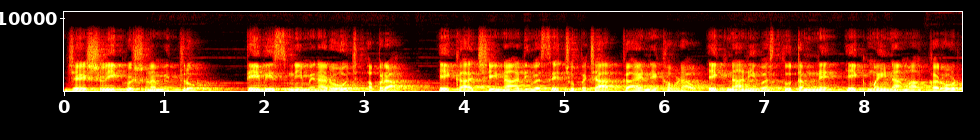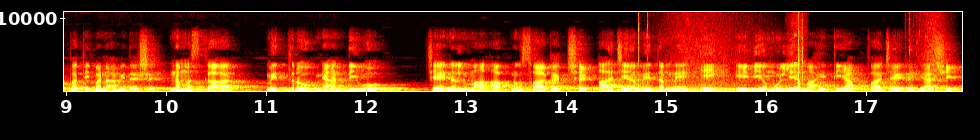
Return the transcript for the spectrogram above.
જય શ્રી કૃષ્ણ મિત્રો. ત્રેવીસમી મેના રોજ અપરા એકાછીના દિવસે ચૂપચાપ ગાયને ખવડાવો. એક નાની વસ્તુ તમને એક મહિનામાં કરોડપતિ બનાવી દેશે. નમસ્કાર. મિત્રો, જ્ઞાન દીવો ચેનલમાં આપનું સ્વાગત છે. આજે અમે તમને એક એવી અમૂલ્ય માહિતી આપવા જઈ રહ્યા છીએ,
